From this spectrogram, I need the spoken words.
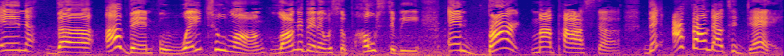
in the oven for way too long, longer than it was supposed to be, and burnt my pasta. They, I found out today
